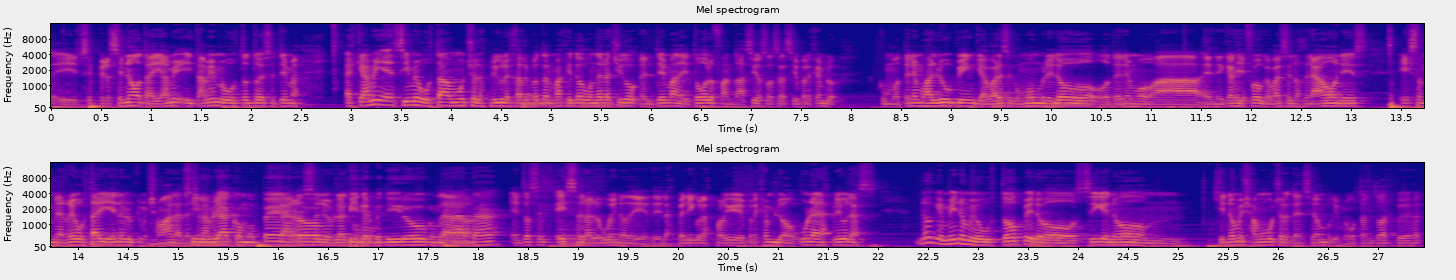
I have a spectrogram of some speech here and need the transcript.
eh, se- pero se nota y a mí y también me gustó todo ese tema. Es que a mí sí me gustaban mucho las películas de Harry Potter, más que todo cuando era chico, el tema de todo lo fantasioso. O sea, si por ejemplo, como tenemos a Lupin que aparece como hombre lobo, o tenemos a en el Cáliz de Fuego que aparecen los dragones, eso me re gustaba y era lo que me llamaba la atención. Black como perro, Claro, Sirius Black Peter como- Pettigrew como Claro. rata. Entonces, eso era lo bueno de, de las películas. Porque, por ejemplo, una de las películas, no que menos me gustó, pero sí que no. mm, Que no me llamó mucho la atención, porque me gustan todas las películas.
